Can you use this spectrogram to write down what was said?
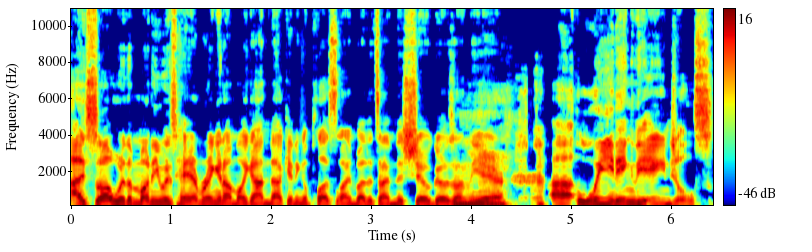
I saw where the money was hammering, and I'm like, I'm not getting a plus line by the time this show goes on the air. Uh, leaning the Angels.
